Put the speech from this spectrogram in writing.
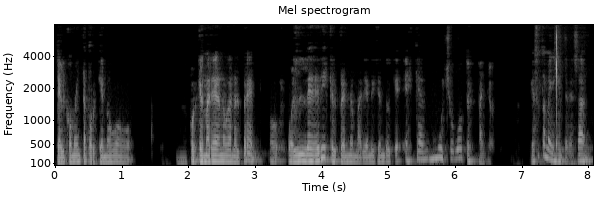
que él comenta por qué no, por qué el Mariano no ganó el premio, o, él le dedica el premio a Mariano diciendo que es que hay mucho voto español. Eso también es interesante.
